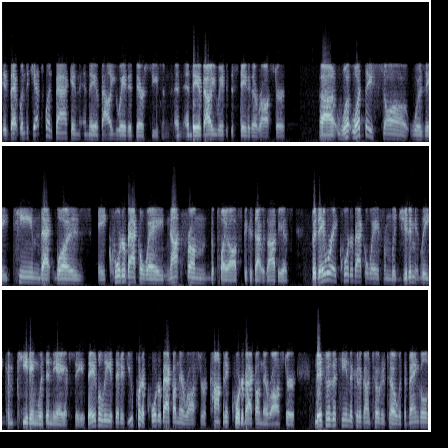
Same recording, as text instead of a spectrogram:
is that when the Jets went back and, and they evaluated their season and, and they evaluated the state of their roster, uh, what what they saw was a team that was a quarterback away, not from the playoffs because that was obvious, but they were a quarterback away from legitimately competing within the AFC. They believed that if you put a quarterback on their roster, a competent quarterback on their roster, this was a team that could have gone toe to toe with the Bengals,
